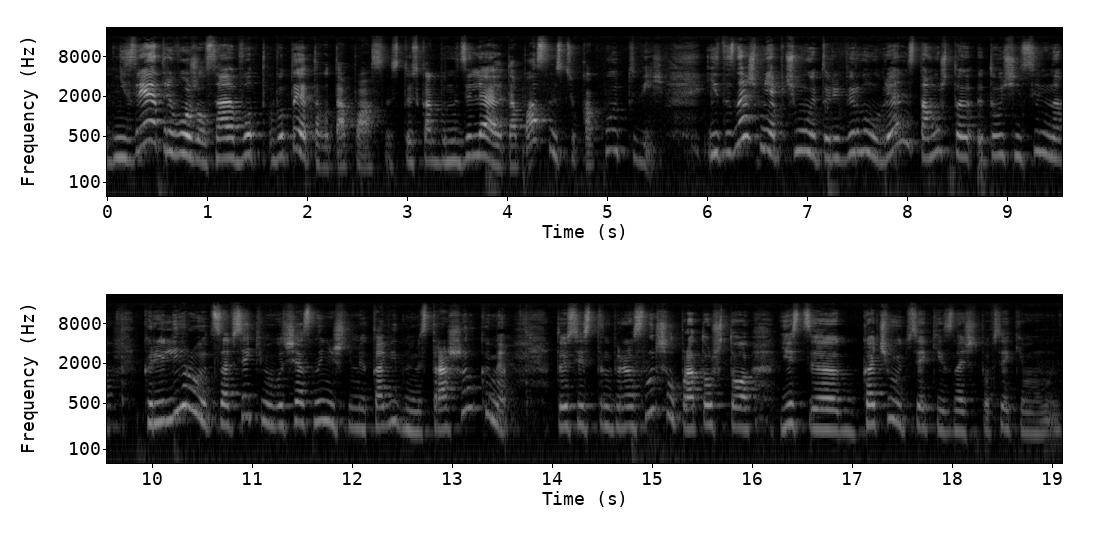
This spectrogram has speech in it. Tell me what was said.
не зря я тревожился, а вот, вот эта вот опасность, то есть как бы наделяют опасностью какую-то вещь. И ты знаешь меня, почему это вернуло в реальность? Потому что это очень сильно коррелирует со всякими вот сейчас нынешними ковидными страшилками, то есть, если ты, например, слышал про то, что есть, э, кочуют всякие, значит, по всяким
